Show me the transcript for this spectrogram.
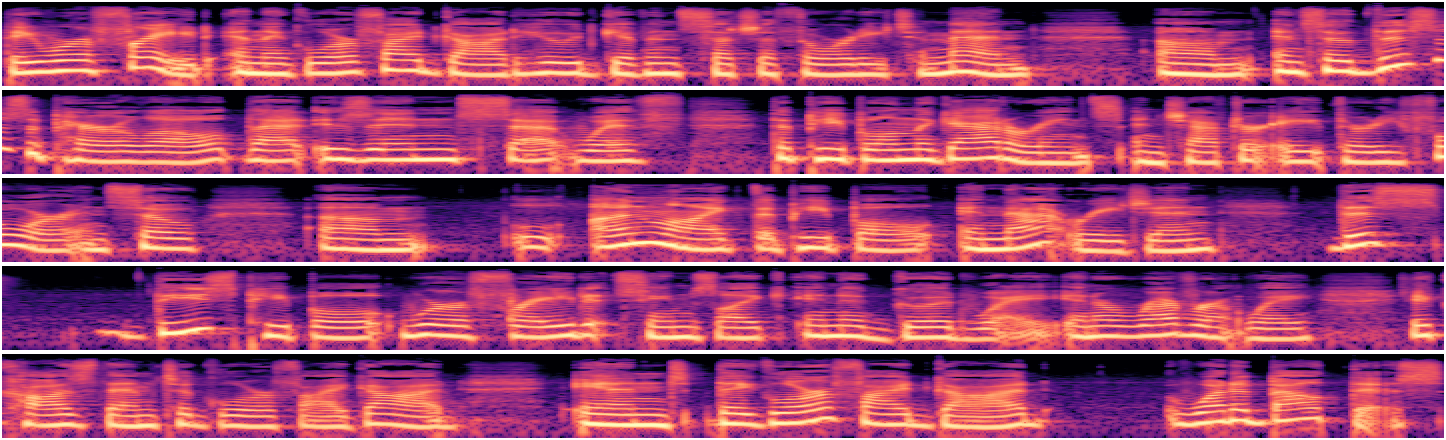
they were afraid and they glorified God who had given such authority to men. Um, and so this is a parallel that is in set with the people in the Gadarenes in chapter 834. And so, um, unlike the people in that region, this these people were afraid, it seems like, in a good way, in a reverent way. It caused them to glorify God. And they glorified God. What about this?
